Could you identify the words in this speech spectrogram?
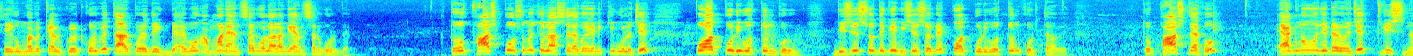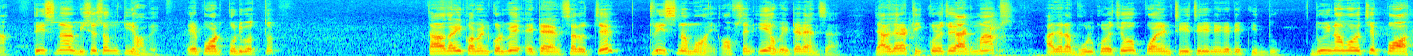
সেইরকমভাবে ক্যালকুলেট করবে, তারপরে দেখবে এবং আমার অ্যান্সার বলার আগে অ্যান্সার করবে। তো ফার্স্ট প্রশ্ন চলে আসছে, দেখো এখানে কী বলেছে? পদ পরিবর্তন করুন। বিশেষ্য থেকে বিশেষণে পদ পরিবর্তন করতে হবে। তো ফার্স্ট দেখো, এক নম্বর যেটা রয়েছে, তৃষ্ণা। তৃষ্ণার বিশেষণ কি হবে? এর পদ পরিবর্তন। তাড়াতাড়ি কমেন্ট করবে, এটার অ্যান্সার হচ্ছে তৃষ্ণাময়। অপশন এ হবে এটার অ্যান্সার যারা যারা ঠিক করেছ এক মার্কস আর যারা ভুল করেছ পয়েন্ট থ্রি থ্রি নেগেটিভ কিন্তু। দুই নম্বর হচ্ছে পথ।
